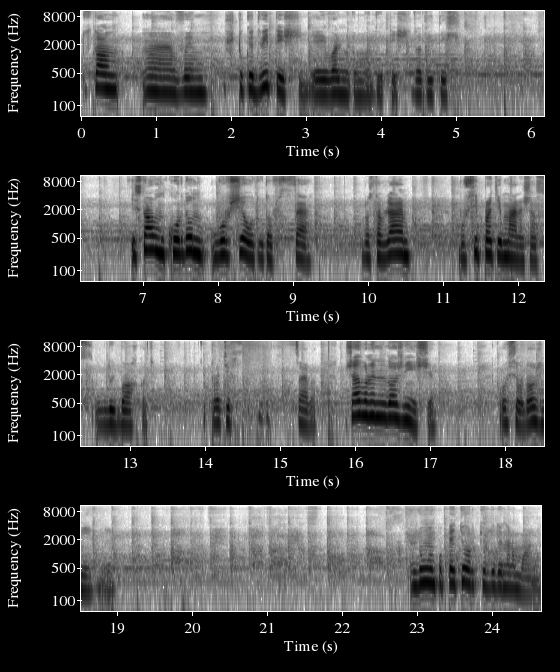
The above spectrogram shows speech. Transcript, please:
Тут ставимо е, штуки 2000. Я її вальну, думаю, 2000, за 2000. І ставимо кордон вообще отут все. Розставляємо, бо всі проти мене зараз будуть бахкати. Проти себе. Зараз вони не должні ще. Ось должні. Думаю, по п'ятерки буде нормально.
